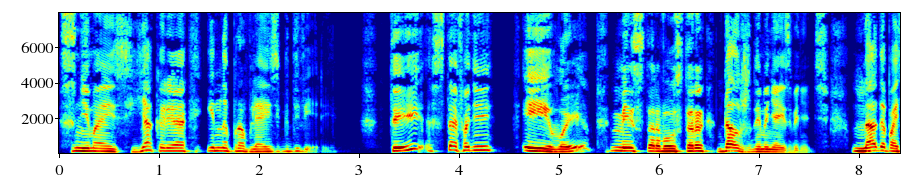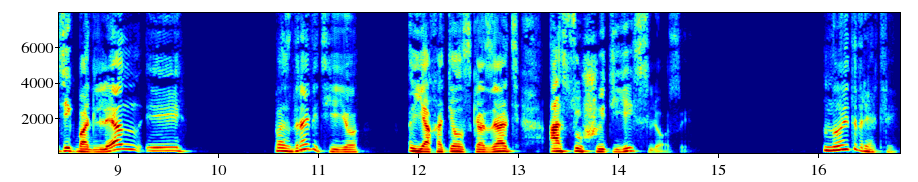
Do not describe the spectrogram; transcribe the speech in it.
снимаясь якоря и направляясь к двери. «Ты, Стефани, и вы, мистер Вустер, должны меня извинить. Надо пойти к Мадлен и...» «Поздравить ее?» Я хотел сказать, осушить ей слезы. Но это вряд ли.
